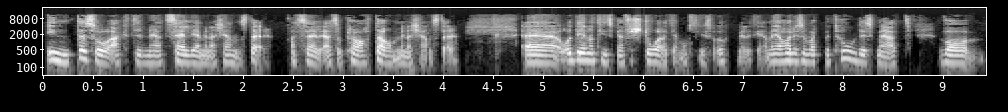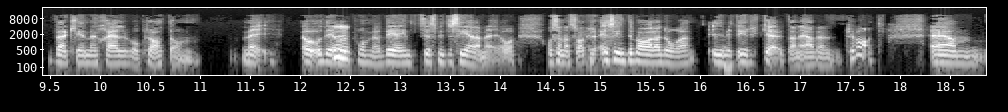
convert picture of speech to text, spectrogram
inte så aktiv med att sälja mina tjänster. Att sälja, alltså prata om mina tjänster. Eh, och det är någonting som jag förstår att jag måste liksom upp med lite grann. Men jag har liksom varit metodisk med att vara verkligen mig själv och prata om mig och det jag mm. håller på med och det, det som intresserar mig och, och sådana saker. Alltså inte bara då i mitt yrke utan även privat. Um,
